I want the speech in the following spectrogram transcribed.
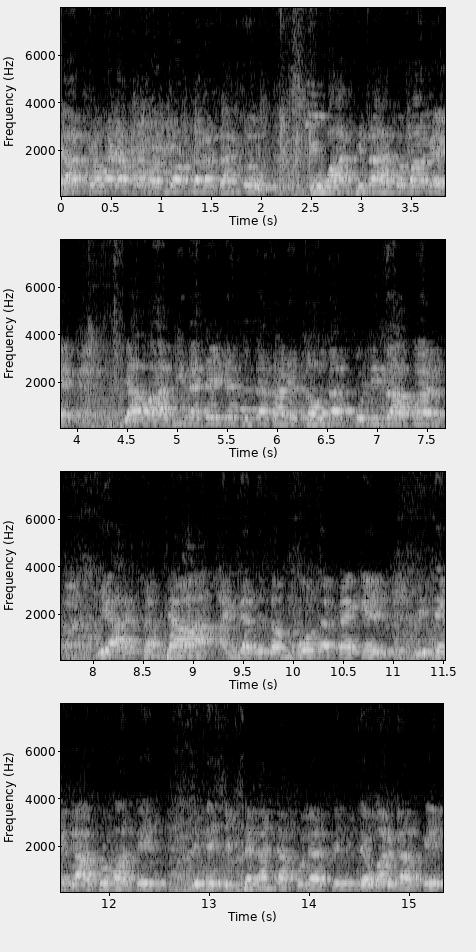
त्याचप्रमाणे आपला बंधू आपल्याला सांगतो की वाघिदा हा जो भाग आहे या वाघिदाच्या इथे सुद्धा साडे चौदा कोटीचं आपण हे आश्रमशाळा आणि त्याचं संपूर्ण पॅकेज इथे क्लासरूम असतील जिथे शिक्षकांच्या खोल्या असतील जिथे वर्ग असतील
